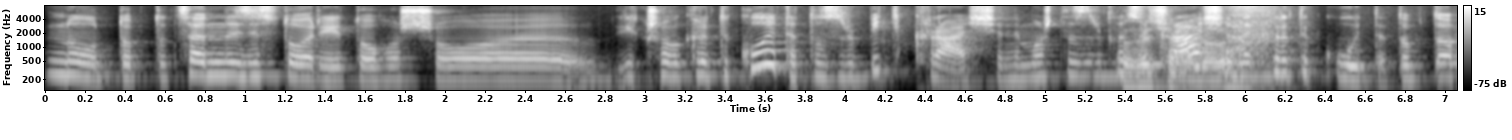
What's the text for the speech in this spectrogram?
ну, тобто, це не з історії того, що е, якщо ви критикуєте, то зробіть краще. Не можете зробити Звичайно. краще, не критикуйте. Тобто,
